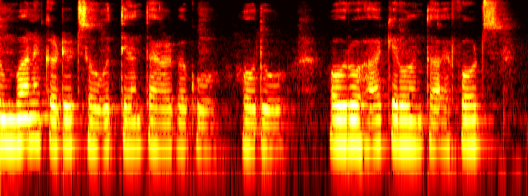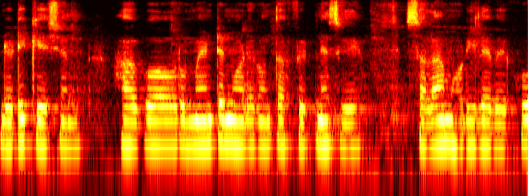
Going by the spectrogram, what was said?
ತುಂಬಾ ಕ್ರೆಡಿಟ್ಸ್ ಹೋಗುತ್ತೆ ಅಂತ ಹೇಳಬೇಕು. ಹೌದು, ಅವರು ಹಾಕಿರುವಂಥ ಎಫರ್ಟ್ಸ್ ಡೆಡಿಕೇಶನ್ ಹಾಗೂ ಅವರು ಮೇಂಟೈನ್ ಮಾಡಿರುವಂಥ ಫಿಟ್ನೆಸ್ಗೆ ಸಲಾಮ್ ಹೊಡಿಲೇಬೇಕು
